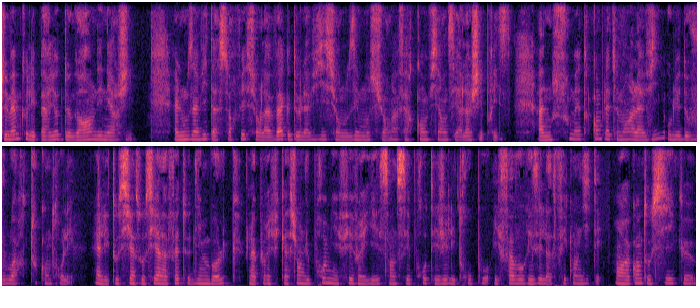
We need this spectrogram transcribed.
de même que les périodes de grande énergie. Elle nous invite à surfer sur la vague de la vie, sur nos émotions, à faire confiance et à lâcher prise, à nous soumettre complètement à la vie au lieu de vouloir tout contrôler. Elle est aussi associée à la fête d'Imbolc, la purification du 1er février censée protéger les troupeaux et favoriser la fécondité. On raconte aussi que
